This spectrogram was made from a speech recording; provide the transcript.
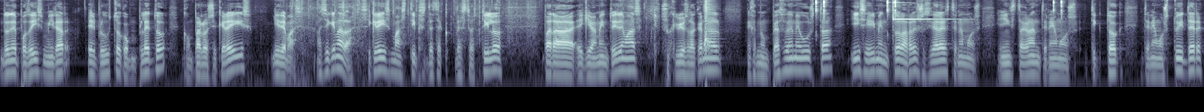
donde podéis mirar el producto completo, comprarlo si queréis y demás. Así que nada, si queréis más tips de este, de este estilo, para equipamiento y demás, suscribiros al canal, dejadme un pedazo de me gusta y seguirme en todas las redes sociales. Tenemos Instagram, tenemos TikTok, tenemos Twitter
